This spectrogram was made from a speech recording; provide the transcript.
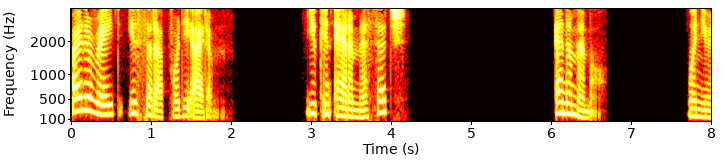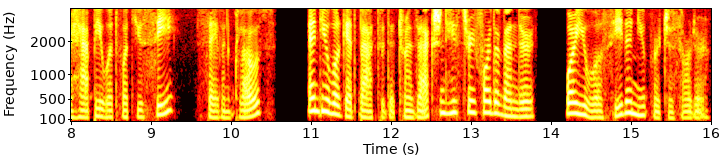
by the rate you set up for the item. You can add a message and a memo. When you're happy with what you see, save and close, and you will get back to the transaction history for the vendor where you will see the new purchase order.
